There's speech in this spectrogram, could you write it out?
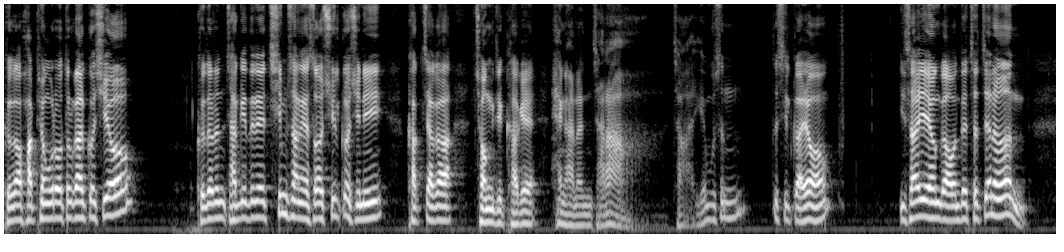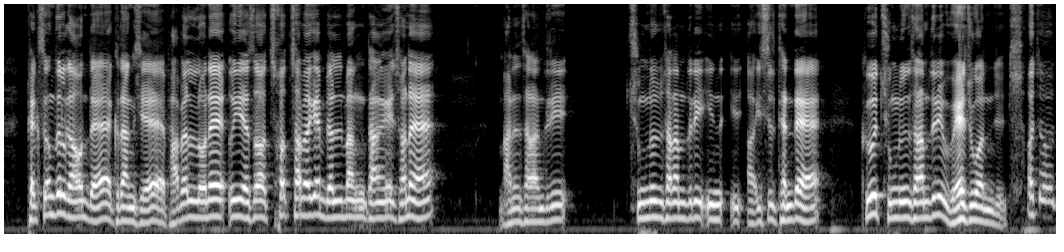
그가 화평으로 들어갈 것이요. 그들은 자기들의 침상에서 쉴 것이니 각자가 정직하게 행하는 자라. 자, 이게 무슨 뜻일까요? 이사의 예언 가운데 첫째는 백성들 가운데 그 당시에 바벨론에 의해서 처참하게 멸망당하기 전에 많은 사람들이 죽는 사람들이 아, 있, 을 텐데 그 죽는 사람들이 왜 죽었는지 아 저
